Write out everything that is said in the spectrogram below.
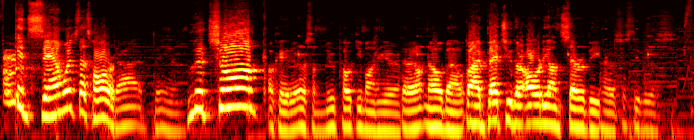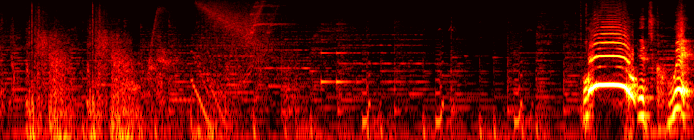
Fucking sandwich? That's hard. God damn. Lechonk! Okay, there are some new Pokemon here that I don't know about. But I bet you they're already on Serebii. Okay, let's just do this. Oh! It's quick!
